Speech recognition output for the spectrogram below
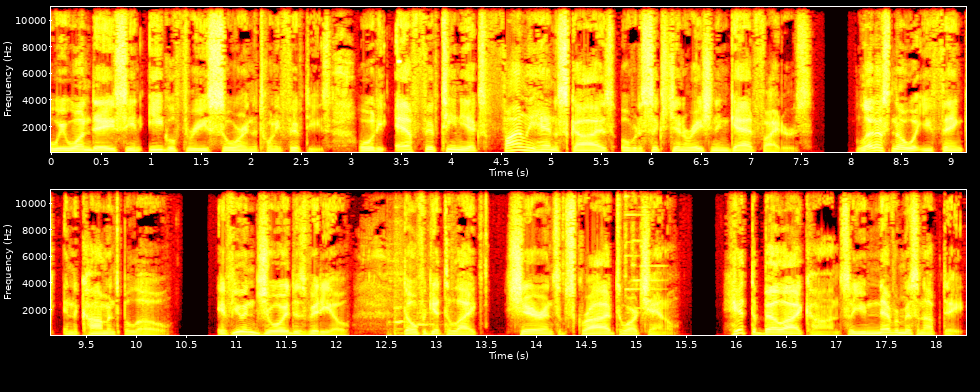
Will we one day see an Eagle 3 soar in the 2050s, or will the F-15EX finally hand the skies over to sixth generation NGAD fighters? Let us know what you think in the comments below. If you enjoyed this video, don't forget to like, share, and subscribe to our channel. Hit the bell icon so you never miss an update.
